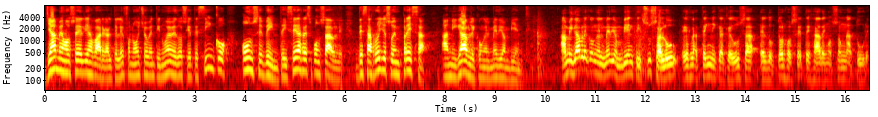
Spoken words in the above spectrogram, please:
Llame a José Elías Vargas al teléfono 829-275-1120 y sea responsable, desarrolle su empresa amigable con el medio ambiente. Amigable con el medio ambiente y su salud es la técnica que usa el doctor José Tejada en Ozon Nature.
